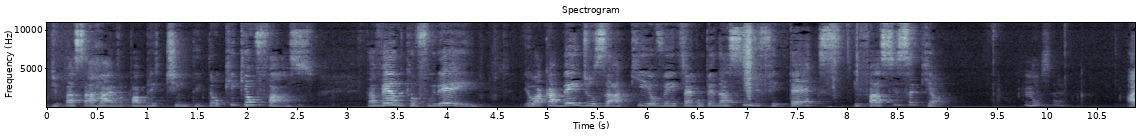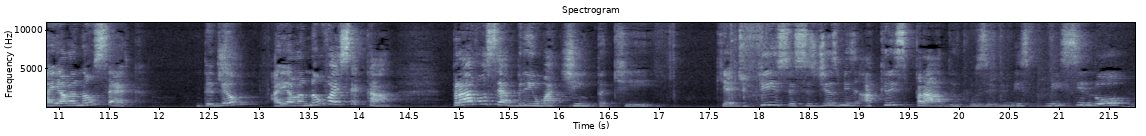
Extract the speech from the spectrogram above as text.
de passar raiva para abrir tinta. Então, o que, que eu faço? Tá vendo que eu furei? Eu acabei de usar aqui, eu venho, pego um pedacinho de fitex e faço isso aqui, ó. Não seca. Aí ela não seca, entendeu? Aí ela não vai secar. Pra você abrir uma tinta que, que é difícil, esses dias me, a Cris Prado, inclusive, me, me ensinou,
